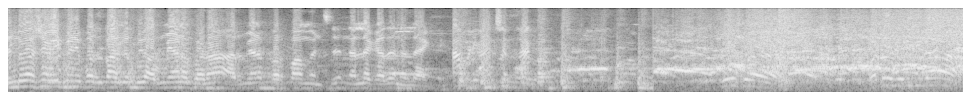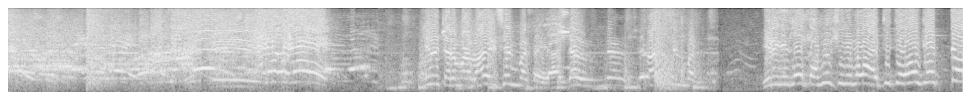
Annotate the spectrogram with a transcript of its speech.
ரெண்டு வருஷம் வெயிட் பண்ணி பார்த்து பார்க்கறதுக்கு அருமையான படம் அருமையான பர்ஃபார்மன்ஸ் நல்ல கதை நல்ல ஆக்டிங் சூப்பர் படம் முடிக்குதா தரமா வேலை இதான் பண்ண இருக்குதுல தமிழ் சினிமால அஜித் தான் கெட்டு.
